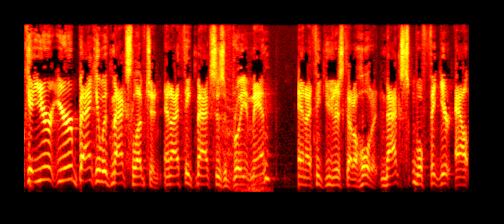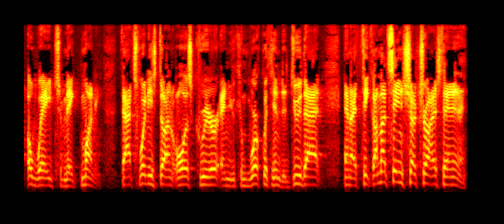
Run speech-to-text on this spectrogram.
Okay, you're you're banking with Max Levchin, and I think Max is a brilliant man, and I think you just got to hold it. Max will figure out a way to make money. That's what he's done all his career, and you can work with him to do that. And I think I'm not saying shut your eyes to anything.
